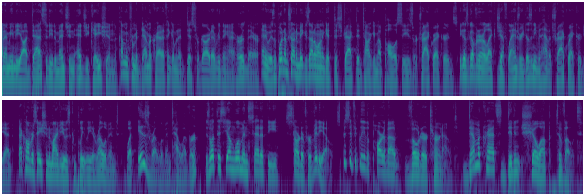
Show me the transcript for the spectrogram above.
And I mean the audacity to mention education. Coming from a Democrat, I think I'm going to disregard everything I heard there. Anyways, the point I'm trying to make is I don't want to get distracted talking about policies or track records, because Governor elect Jeff Landry doesn't even have a track record yet. That conversation, in my view, is completely irrelevant. What is relevant, however, is what this young woman said at the start of her video, specifically the part about voter turnout. Democrats didn't show up to vote.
